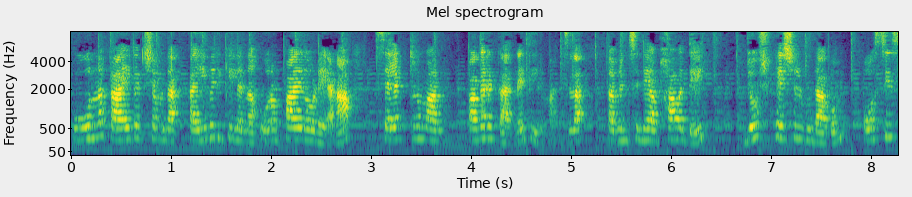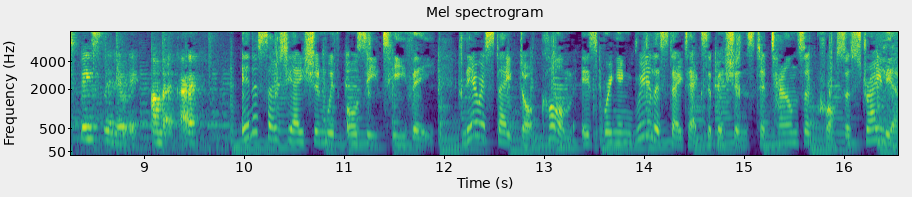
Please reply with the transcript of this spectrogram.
പൂർണ കായികക്ഷമത കൈവരിക്കില്ലെന്ന് ഉറപ്പായതോടെയാണ് സെലക്ടർമാർ പകരക്കാരനെ തീരുമാനിച്ചത് കമ്മിൻസിന്റെ അഭാവത്തിൽ ജോഷ് ഹേഷൽവുഡാകും ഓസി സ്പേസ് നിരയുടെ അമരക്കാരൻ In association with Aussie TV, Nearestate.com is bringing real estate exhibitions to towns across Australia.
